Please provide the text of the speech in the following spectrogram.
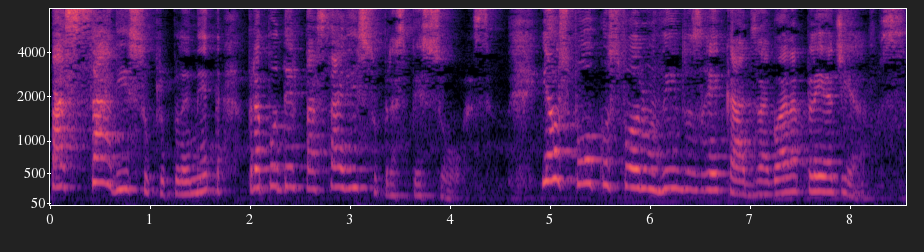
passar isso para o planeta, para poder passar isso para as pessoas. E aos poucos foram vindo os recados, agora pleiadianos.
